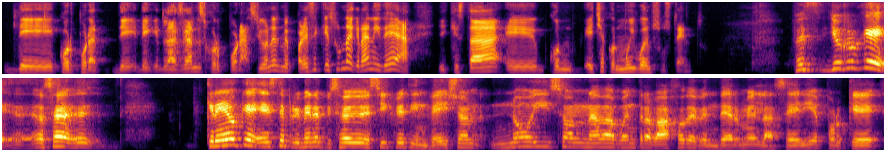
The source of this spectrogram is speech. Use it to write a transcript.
de, corpora- de, de las grandes corporaciones, me parece que es una gran idea y que está eh, con- hecha con muy buen sustento. Pues yo creo que, eh, o sea, eh, creo que este primer episodio de Secret Invasion no hizo nada buen trabajo de venderme la serie porque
